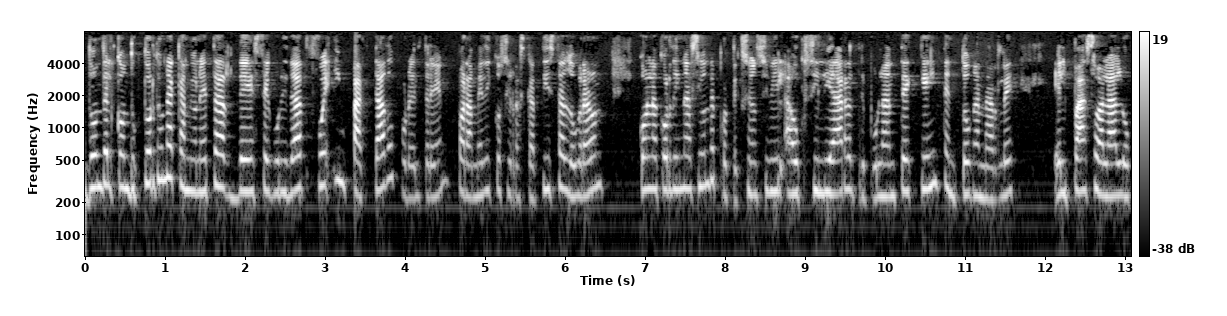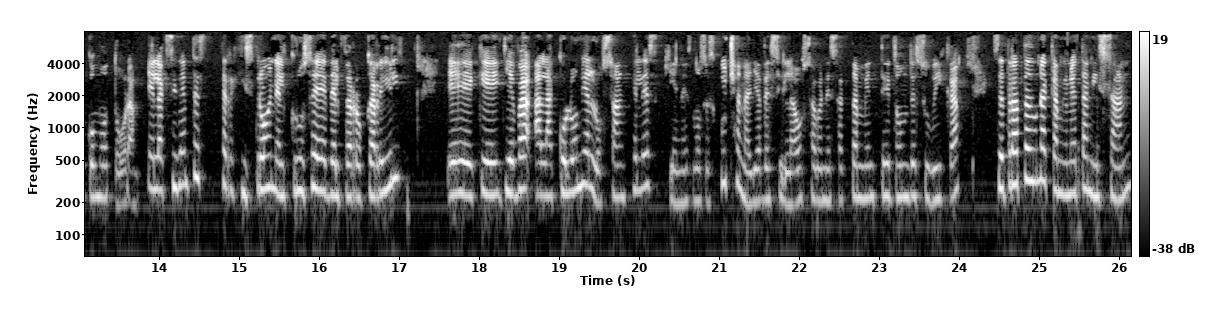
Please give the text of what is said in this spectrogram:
donde el conductor de una camioneta de seguridad fue impactado por el tren. Paramédicos y rescatistas lograron, con la coordinación de protección civil, auxiliar al tripulante que intentó ganarle el paso a la locomotora. El accidente se registró en el cruce del ferrocarril eh, que lleva a la colonia Los Ángeles. Quienes nos escuchan allá de Silao saben exactamente dónde se ubica. Se trata de una camioneta Nissan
